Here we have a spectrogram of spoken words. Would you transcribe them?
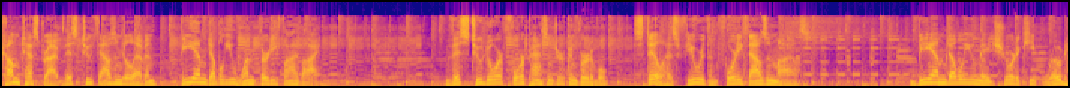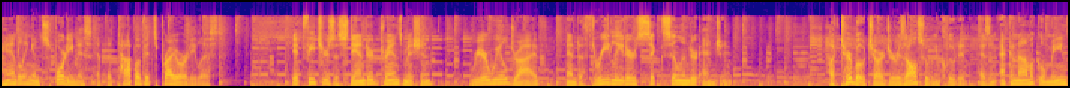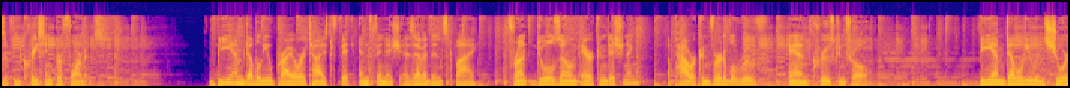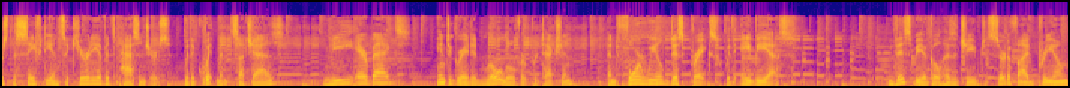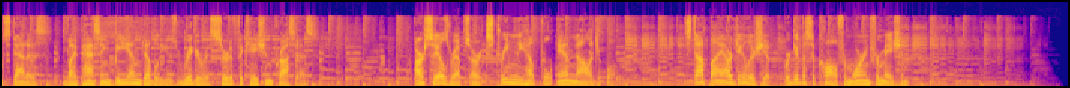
Come test drive this 2011 BMW 135i. This two-door, four-passenger convertible still has fewer than 40,000 miles. BMW made sure to keep road handling and sportiness at the top of its priority list. It features a standard transmission, rear-wheel drive, and a 3-liter six-cylinder engine. A turbocharger is also included as an economical means of increasing performance. BMW prioritized fit and finish as evidenced by front dual zone air conditioning, a power convertible roof, and cruise control. BMW ensures the safety and security of its passengers with equipment such as knee airbags, integrated rollover protection, and four-wheel disc brakes with ABS. This vehicle has achieved certified pre-owned status by passing BMW's rigorous certification process. Our sales reps are extremely helpful and knowledgeable. Stop by our dealership or give us a call for more information.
